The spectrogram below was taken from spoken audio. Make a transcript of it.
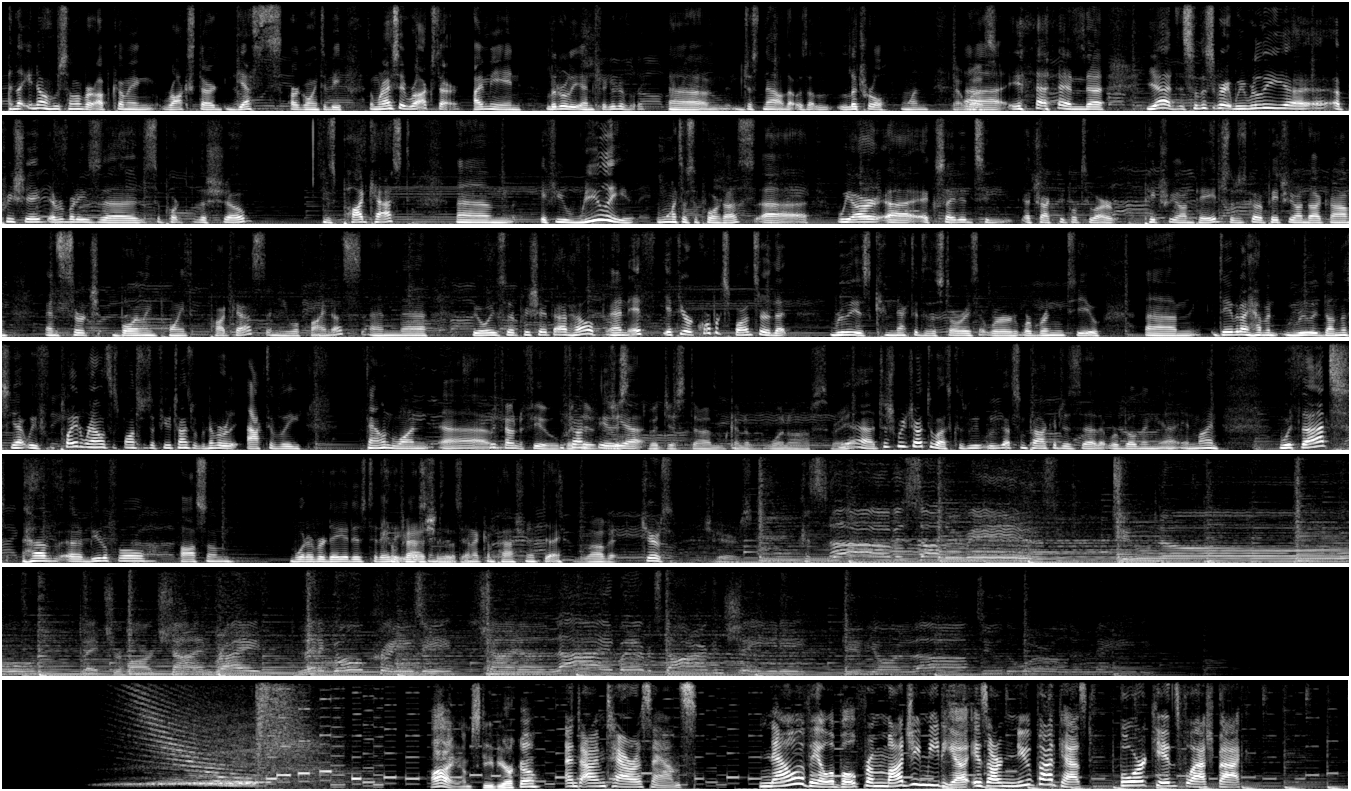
and let you know who some of our upcoming rockstar guests are going to be. And when I say rockstar, I mean literally and figuratively. Um, just now, that was a literal one. That was. Uh, yeah, and uh, yeah, so this is great. We really uh, appreciate everybody's uh, support to the show, this podcast. Um, if you really want to support us, uh, we are uh, excited to attract people to our Patreon page. So just go to patreon.com and search Boiling Point Podcast, and you will find us. And uh, we always appreciate that help. And if if you're a corporate sponsor that really is connected to the stories that we're, we're bringing to you. Um, David, I haven't really done this yet. We've played around with the sponsors a few times, but we've never really actively found one. Uh, we found a few, we but found a few, just, yeah. but just um, kind of one-offs, right? Yeah, just reach out to us because we, we've got some packages uh, that we're building uh, in mind. With that, have a beautiful, awesome, whatever day it is today that you're listening to this, day. and a compassionate day. Love it. Cheers. Cheers. Let your heart shine bright, let it go crazy. Shine a light where it's dark and shady. Give your love to the world and maybe. Hi, I'm Steve Yurko. And I'm Tara Sands. Now available from Maji Media is our new podcast, Four Kids Flashback.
